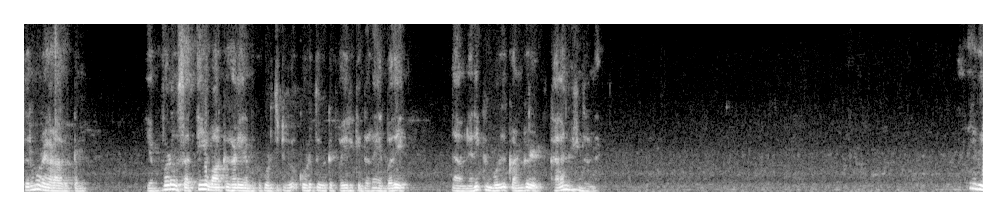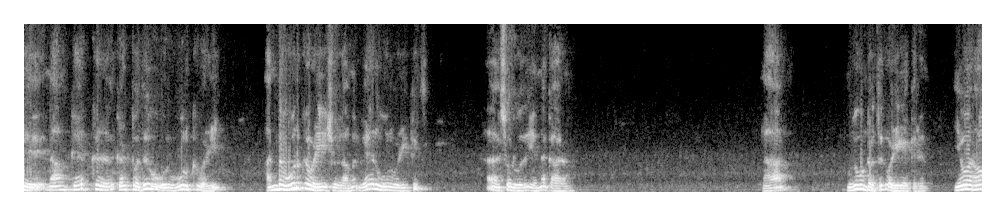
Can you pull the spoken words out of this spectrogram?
திருமுறைகளாகட்டும் எவ்வளவு சத்திய வாக்குகளை நமக்கு கொடுத்துட்டு கொடுத்து விட்டு போயிருக்கின்றன என்பதை நாம் நினைக்கும் பொழுது கண்கள் கலங்குகின்றன. இது நாம் கேட்க கேட்பது ஒரு ஊருக்கு வழி. அந்த ஊருக்கு வழியை சொல்லாமல் வேறு ஊர் வழிக்கு சொல்வது என்ன காரணம்? நான் முதுகுன்றத்துக்கு வழி கேட்கிறேன். இவரோ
